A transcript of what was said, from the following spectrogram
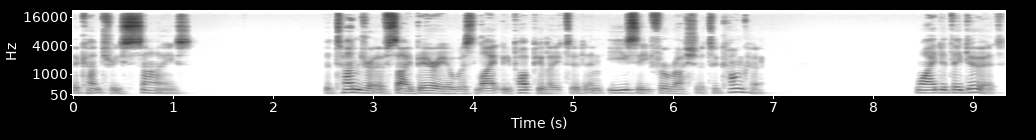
the country's size. The tundra of Siberia was lightly populated and easy for Russia to conquer. Why did they do it?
